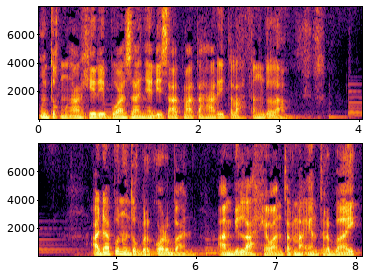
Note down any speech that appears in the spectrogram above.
untuk mengakhiri puasanya di saat matahari telah tenggelam. Adapun untuk berkorban, ambillah hewan ternak yang terbaik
